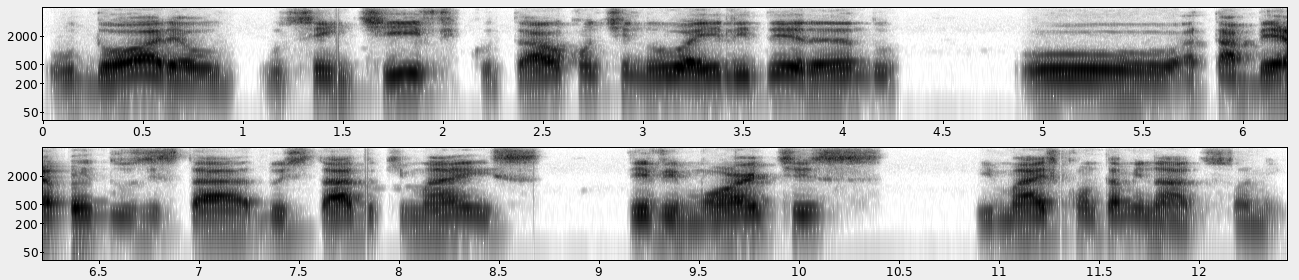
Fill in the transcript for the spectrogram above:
o Dória, o, o científico tal, continua aí liderando o, a tabela dos esta, do estado que mais teve mortes e mais contaminados, Toninho.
